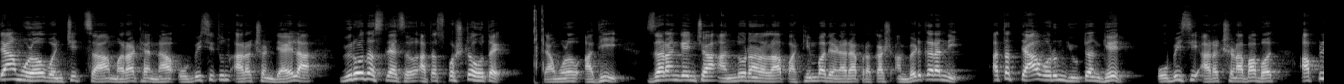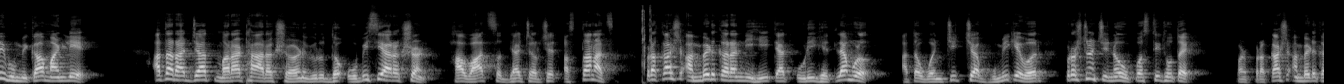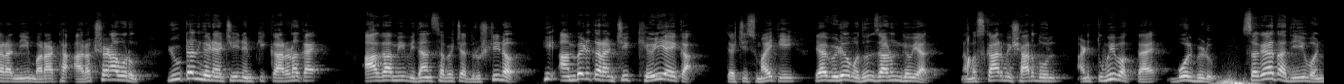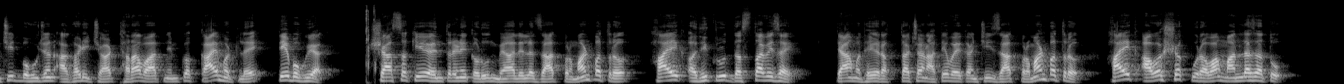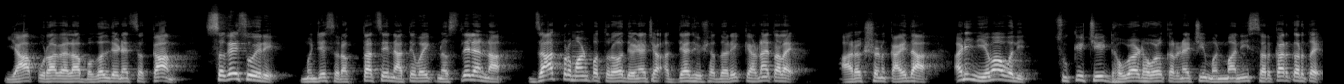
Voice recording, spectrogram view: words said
त्यामुळं वंचितचा मराठ्यांना ओबीसीतून आरक्षण द्यायला विरोध असल्याचं आता स्पष्ट होत आहे त्यामुळं आधी जरांगेंच्या आंदोलनाला पाठिंबा देणाऱ्या प्रकाश आंबेडकरांनी आता त्यावरून युटर्न घेत ओबीसी आरक्षणाबाबत आपली भूमिका मांडली आहे. आता राज्यात मराठा आरक्षण विरुद्ध ओबीसी आरक्षण हा वाद सध्या चर्चेत असतानाच प्रकाश आंबेडकरांनीही त्यात उडी घेतल्यामुळं आता वंचितच्या भूमिकेवर प्रश्नचिन्ह उपस्थित होत आहे पण प्रकाश आंबेडकरांनी मराठा आरक्षणावरून युटर्न घेण्याची नेमकी कारणं काय? आगामी विधानसभेच्या दृष्टीनं ही आंबेडकरांची खेळी आहे का? त्याचीच माहिती या व्हिडिओमधून जाणून घेऊयात. नमस्कार मी शार्दूल आणि तुम्ही बघताय बोल भिडू सगळ्यात आधी वंचित बहुजन आघाडीच्या ठरावात नेमकं काय म्हटलंय ते बघूयात. शासकीय यंत्रणेकडून मिळालेलं जात प्रमाणपत्र हा एक अधिकृत दस्तावेज आहे. त्यामध्ये रक्ताच्या नातेवाईकांची जात प्रमाणपत्र हा एक आवश्यक पुरावा मानला जातो. या पुराव्याला बगल देण्याचं काम सगळे सोयरे म्हणजेच रक्ताचे नातेवाईक नसलेल्यांना जात प्रमाणपत्र देण्याच्या अध्यादेशाद्वारे करण्यात आलाय. आरक्षण कायदा आणि नियमावलीत चुकीची ढवळाढवळ करण्याची मनमानी सरकार करतंय.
